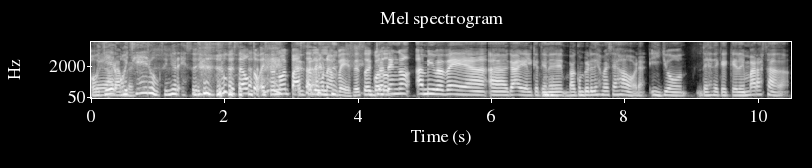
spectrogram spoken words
Oyeron, oyeron, señor, eso es un truco, eso, auto, eso no pasa de una vez. Eso es cuando... Yo tengo a mi bebé, a, Gael, que tiene, va a cumplir 10 meses ahora, y yo, desde que quedé embarazada,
